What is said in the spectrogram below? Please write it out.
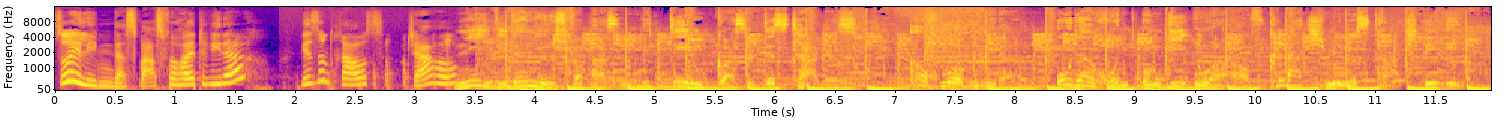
So, ihr Lieben, das war's für heute wieder. Wir sind raus. Ciao. Nie wieder News verpassen mit dem Gossip des Tages. Auch morgen wieder. Oder rund um die Uhr auf klatsch-tratsch.de.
